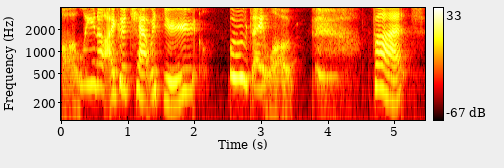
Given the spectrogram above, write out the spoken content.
Oh, Lena, I could chat with you all day long. But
